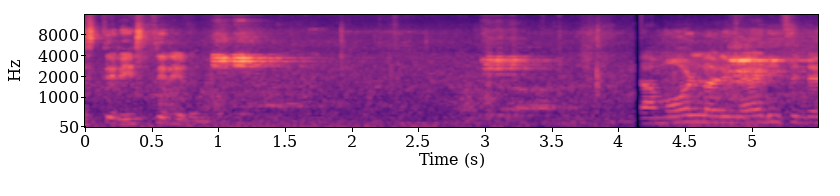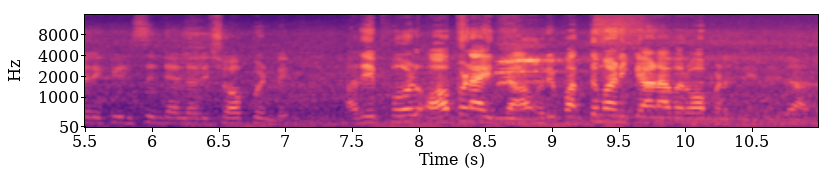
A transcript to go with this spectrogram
ഇസ്തിരി ഇസ്തിരി ഇടുന്നു. മുകളിൽ ഒരു ലേഡീസിന്റെ ഒരു കിഡ്സിന്റെ എല്ലാം ഒരു ഷോപ്പ് ഉണ്ട്. അതിപ്പോൾ ഓപ്പൺ ആയിട്ടാ. ഒരു പത്ത് മണിക്കാണ് അവർ ഓപ്പൺ ചെയ്തത്. ഇതാണ്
